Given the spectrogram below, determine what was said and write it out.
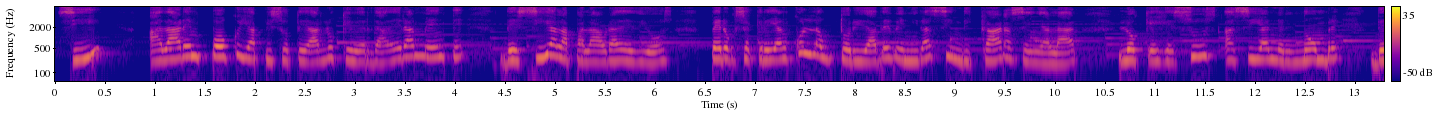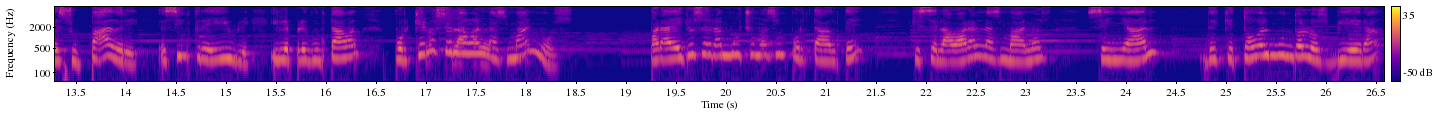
¿sí? A dar en poco y a pisotear lo que verdaderamente decía la palabra de Dios, pero se creían con la autoridad de venir a sindicar, a señalar lo que Jesús hacía en el nombre de su Padre. Es increíble. Y le preguntaban, ¿por qué no se lavan las manos? Para ellos era mucho más importante que se lavaran las manos, señal de que todo el mundo los viera,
